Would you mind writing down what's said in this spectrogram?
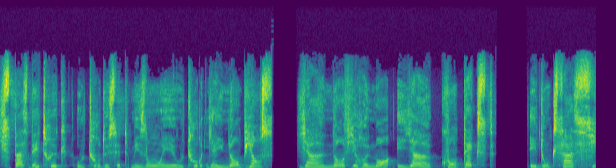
il se passe des trucs autour de cette maison et autour, il y a une ambiance, il y a un environnement et il y a un contexte. Et donc ça, si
